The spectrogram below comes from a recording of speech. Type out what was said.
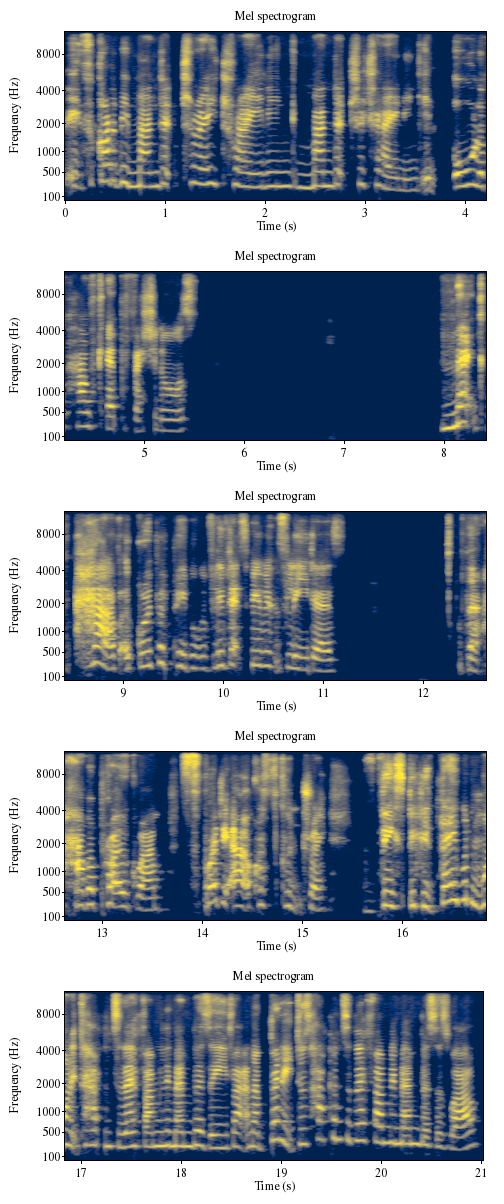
It's got to be mandatory training, mandatory training in all of healthcare professionals. Make, have a group of people with lived experience leaders that have a program, spread it out across the country. This because they wouldn't want it to happen to their family members either. And I bet it does happen to their family members as well.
